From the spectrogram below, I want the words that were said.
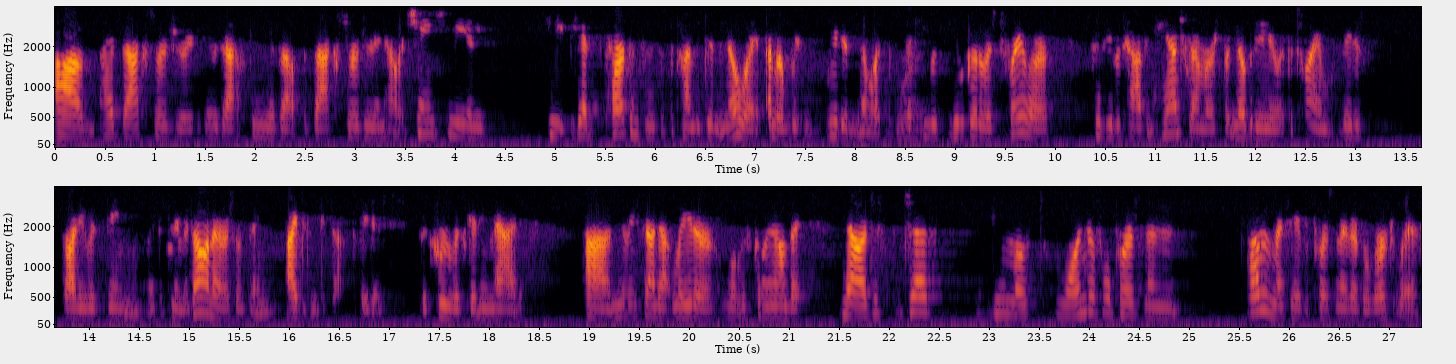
Um, I had back surgery. He was asking me about the back surgery and how it changed me, and he he had Parkinson's at the time. He didn't know it. I mean, we, we didn't know it. Right. He was he would go to his trailer because he was having hand tremors, but nobody knew at the time. They just thought he was being like a prima donna or something. I didn't think that's what they did. The crew was getting mad. Um, then we found out later what was going on. But no, just just the most wonderful person, probably my favorite person I've ever worked with,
